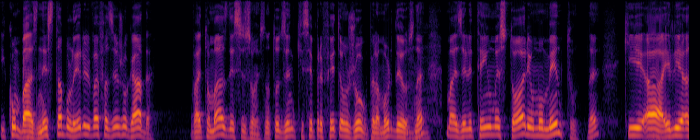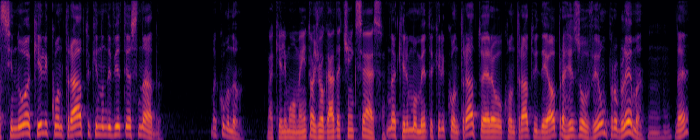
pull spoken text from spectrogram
E com base nesse tabuleiro ele vai fazer a jogada, vai tomar as decisões. Não estou dizendo que ser prefeito é um jogo, pelo amor de Deus, né? uhum. né? Mas ele tem uma história, um momento, né? Que ah, ele assinou aquele contrato que não devia ter assinado. Mas como não? Naquele momento a jogada tinha que ser essa. Naquele momento aquele contrato era o contrato ideal para resolver um problema, uhum. né?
